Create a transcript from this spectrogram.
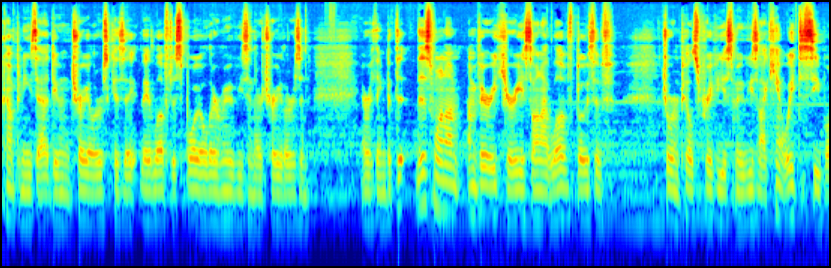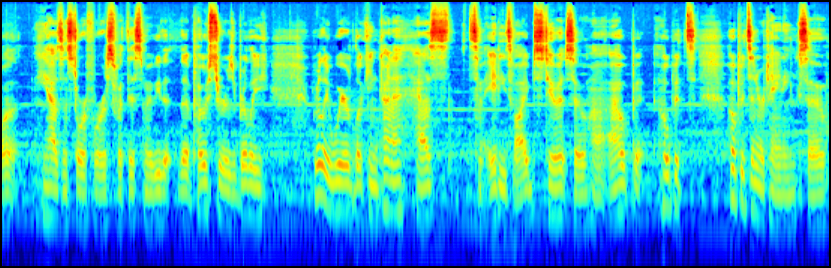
companies at doing trailers because they, they love to spoil their movies and their trailers and everything. But th- this one I'm, I'm very curious on. I love both of Jordan Peele's previous movies, and I can't wait to see what he has in store for us with this movie. The, the poster is really, really weird looking, kind of has some 80s vibes to it, so uh, I hope it hope it's hope it's entertaining. So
